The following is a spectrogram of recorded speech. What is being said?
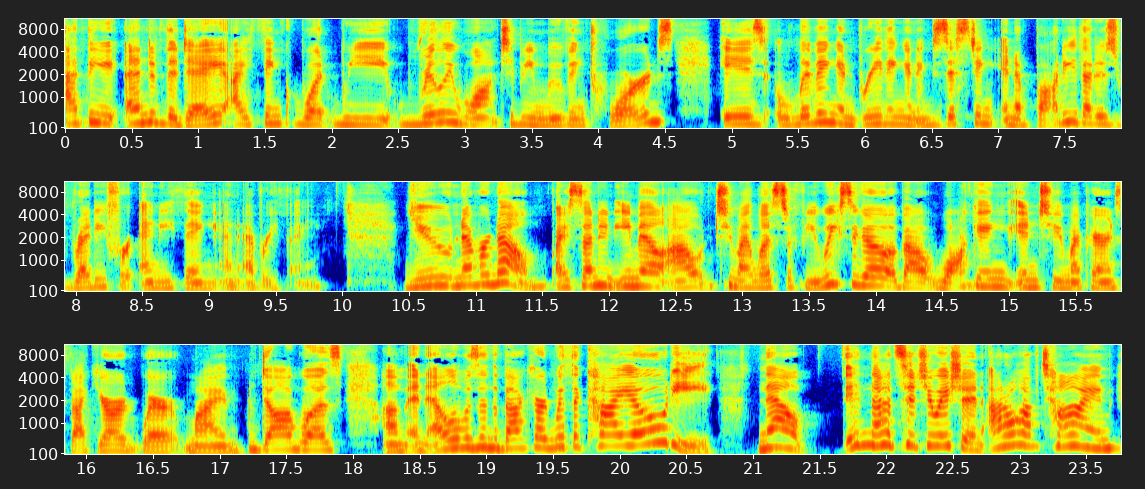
At the end of the day, I think what we really want to be moving towards is living and breathing and existing in a body that is ready for anything and everything you never know. I sent an email out to my list a few weeks ago about walking into my parents' backyard where my dog was, um, and Ella was in the backyard with a coyote. Now, in that situation, I don't have time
